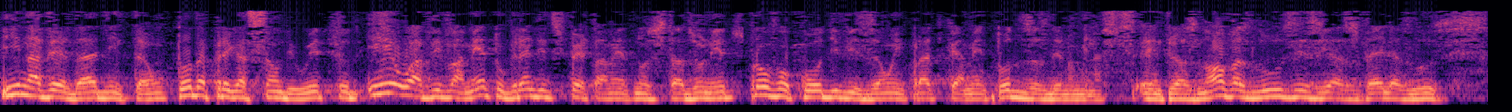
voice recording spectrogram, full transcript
E na verdade, então, toda a pregação de Whitfield e o avivamento, o grande despertamento nos Estados Unidos, provocou divisão em praticamente todas as denominações, entre as novas luzes e as velhas luzes,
